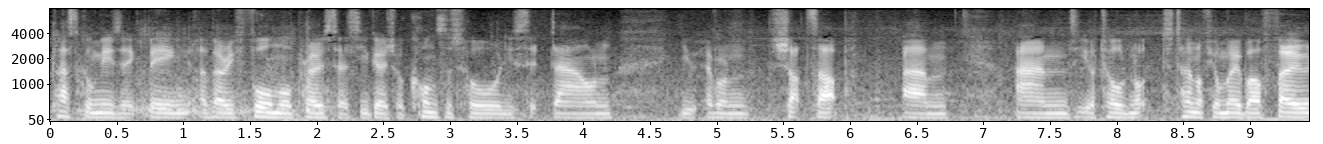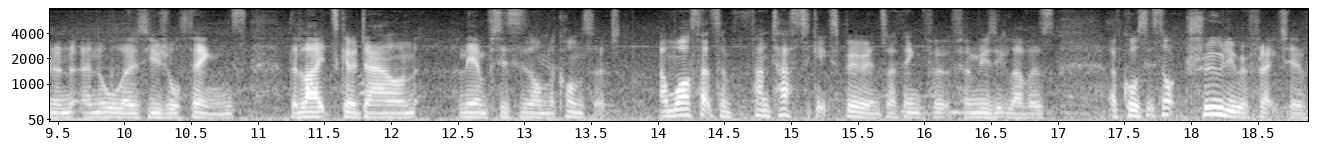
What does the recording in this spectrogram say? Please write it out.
classical music being a very formal process. You go to a concert hall, you sit down, you, everyone shuts up, um, and you're told not to turn off your mobile phone and, and all those usual things. The lights go down and the emphasis is on the concert. And whilst that's a fantastic experience, I think, for, for music lovers, of course, it's not truly reflective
